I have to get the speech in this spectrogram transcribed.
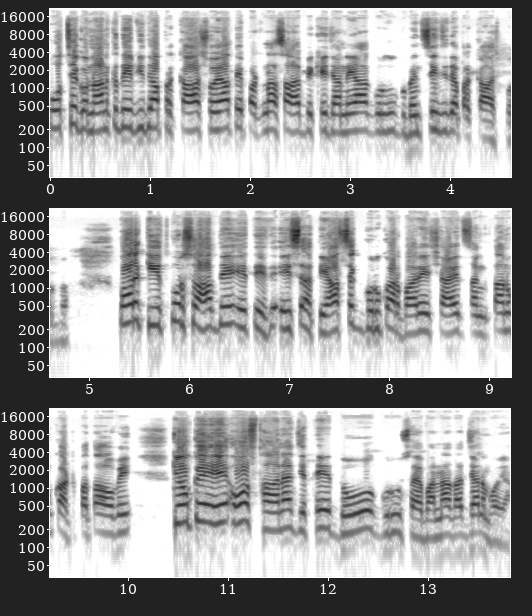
ਉੱਥੇ ਗੁਰੂ ਨਾਨਕ ਦੇਵ ਜੀ ਦਾ ਪ੍ਰਕਾਸ਼ ਹੋਇਆ ਤੇ ਪਟਨਾ ਸਾਹਿਬ ਵਿਖੇ ਜਾਂਦੇ ਆ ਗੁਰੂ ਗੋਬਿੰਦ ਸਿੰਘ ਜੀ ਦਾ ਪ੍ਰਕਾਸ਼ ਪੁਰਬ। ਪਰ ਕੀਰਤਪੁਰ ਸਾਹਿਬ ਦੇ ਇਸ ਇਤਿਹਾਸਕ ਗੁਰੂ ਘਰ ਬਾਰੇ ਸ਼ਾਇਦ ਸੰਗਤਾਂ ਨੂੰ ਘੱਟ ਪਤਾ ਹੋਵੇ ਕਿਉਂਕਿ ਇਹ ਉਹ ਸਥਾਨ ਹੈ ਜਿੱਥੇ ਦੋ ਗੁਰੂ ਸਾਹਿਬਾਨਾਂ ਦਾ ਜਨਮ ਹੋਇਆ।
